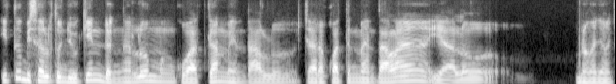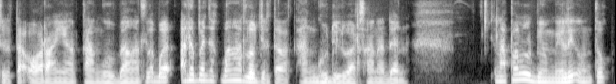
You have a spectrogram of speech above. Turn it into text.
itu bisa lu tunjukin dengan lu menguatkan mental lu. Cara kuatin mentalnya, ya lu dengan jangan cerita orang yang tangguh banget lah, ada banyak banget loh cerita tangguh di luar sana dan kenapa lu lebih memilih untuk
